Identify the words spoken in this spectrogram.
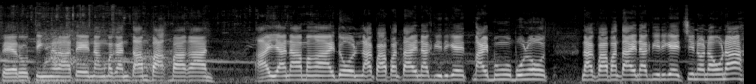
Pero tingnan natin ang magandang bakbakan. Ayan na mga idol, nagpapantay, nagdidikit. May bumubunot. Nagpapantay, nagdidikit. Sino na una?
